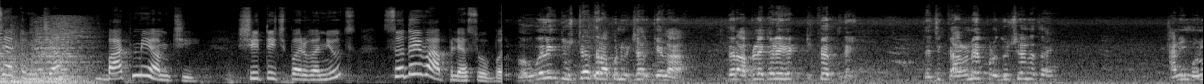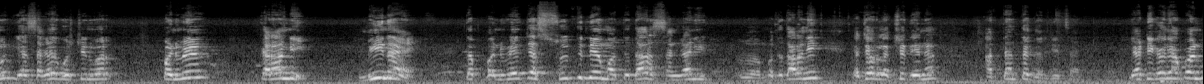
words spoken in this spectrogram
समस्या तुमच्या. बातमी आमची. क्षितिज पर्व न्यूज सदैव आपल्यासोबत. भौगोलिक दृष्ट्या जर आपण विचार केला तर आपल्याकडे हे टिकत नाही. त्याची कारणे प्रदूषणच आहे. आणि म्हणून या सगळ्या गोष्टींवर पनवेलकरांनी मी नाही तर पनवेलच्या सुज्ञ मतदारसंघांनी मतदारांनी त्याच्यावर लक्ष देणं अत्यंत गरजेचं आहे. या ठिकाणी आपण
